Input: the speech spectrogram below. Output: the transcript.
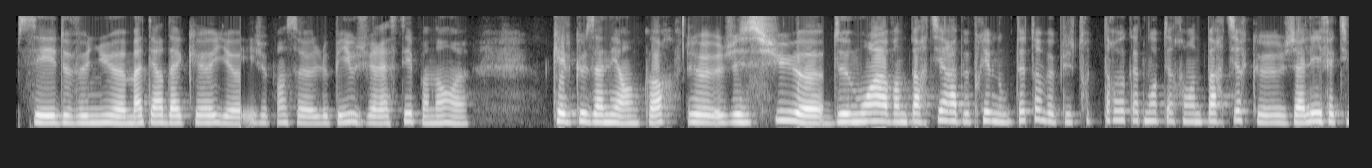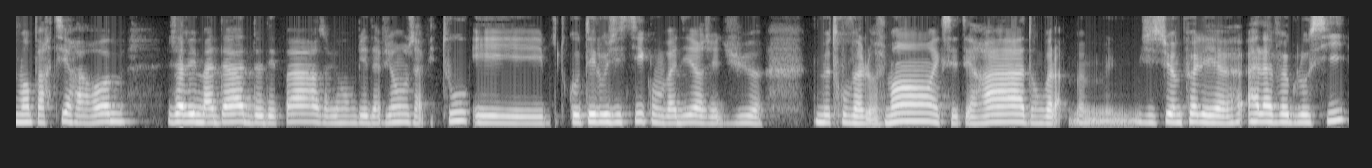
c'est devenu ma terre d'accueil et je pense le pays où je vais rester pendant quelques années encore. J'ai su euh, deux mois avant de partir à peu près, donc peut-être un peu plus, trois quatre mois peut-être avant de partir, que j'allais effectivement partir à Rome. J'avais ma date de départ, j'avais mon billet d'avion, j'avais tout. Et côté logistique, on va dire, j'ai dû euh, me trouver un logement, etc. Donc voilà, j'y suis un peu allée euh, à l'aveugle aussi.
